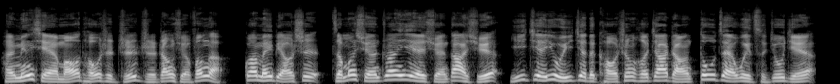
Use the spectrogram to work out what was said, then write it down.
很明显，矛头是直指张雪峰啊。官媒表示，怎么选专业、选大学，一届又一届的考生和家长都在为此纠结。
